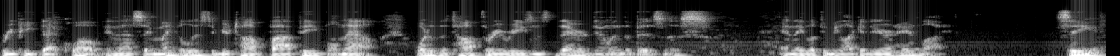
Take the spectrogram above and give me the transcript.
repeat that quote. And I say, make a list of your top five people. Now, what are the top three reasons they're doing the business? And they look at me like a deer in headlight. See,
